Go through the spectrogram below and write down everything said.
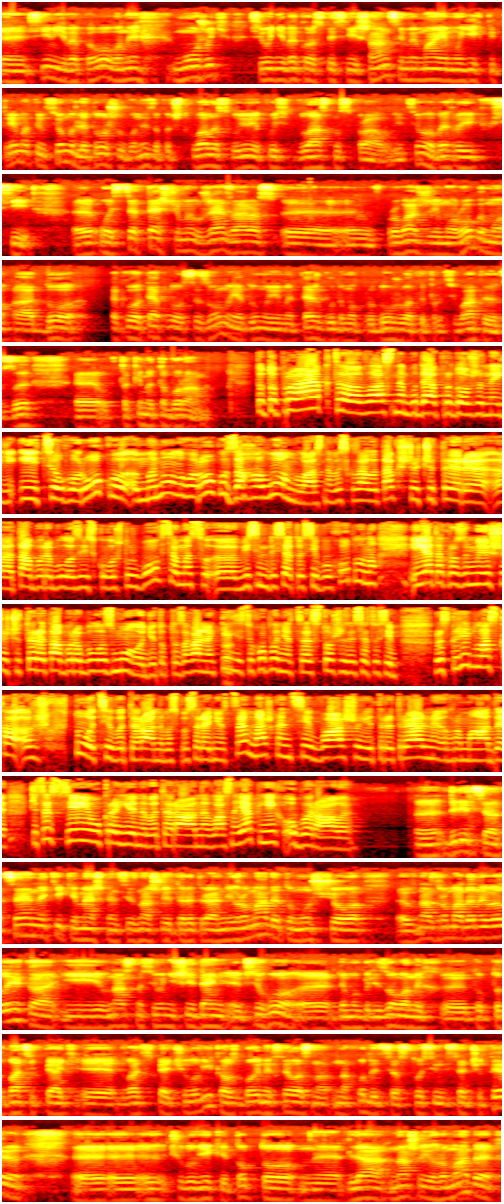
Е, Сім'ї ВПО вони можуть сьогодні використати свій шанс, і ми маємо їх підтримати в цьому для того, щоб вони започаткували свою якусь власну справу. Від цього виграють всі. Е, Ось це те, що ми вже зараз е, впроваджуємо, робимо. А до такого теплого сезону, я думаю, ми теж будемо продовжувати працювати з такими таборами. Тобто проект е, власне буде продовжений і цього року. Минулого року загалом, власне, ви сказали так, що чотири е, табори було з військовослужбовцями, с- е, 80 осіб охоплено. І я так розумію, що чотири табори було з молоді. Тобто загальна кількість охоплення це 160 осіб. Розкажіть, будь ласка, хто ці ветерани безпосередньо? Це мешканці вашої територіальної громади? Чи це з всієї України ветерани? Власне, як їх обирали? Е, Дивіться, це не тільки мешканці з нашої територіальної громади, тому що е, в нас громада невелика, і в нас на сьогоднішній день е, всього демобілізованих, тобто 25, е, 25 чоловік, а в збройних силах знаходиться 174 е, е, чоловіки. Тобто для нашої громади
